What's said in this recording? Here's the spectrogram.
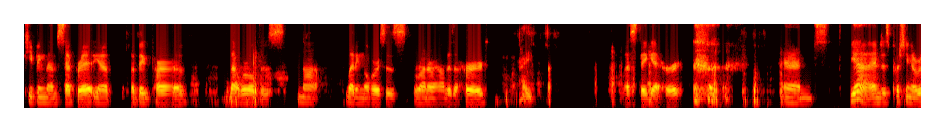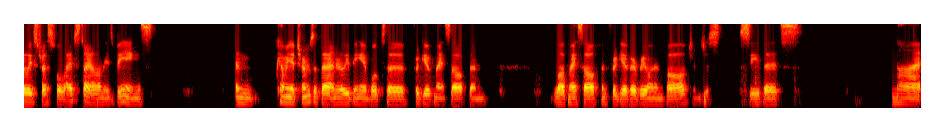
keeping them separate. You know, a big part of that world is not letting the horses run around as a herd. Right. Lest they get hurt. and yeah, and just pushing a really stressful lifestyle on these beings and coming to terms with that and really being able to forgive myself and love myself and forgive everyone involved and just see that it's not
